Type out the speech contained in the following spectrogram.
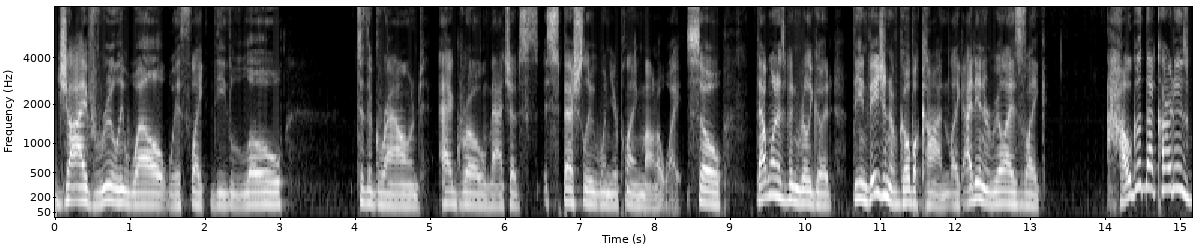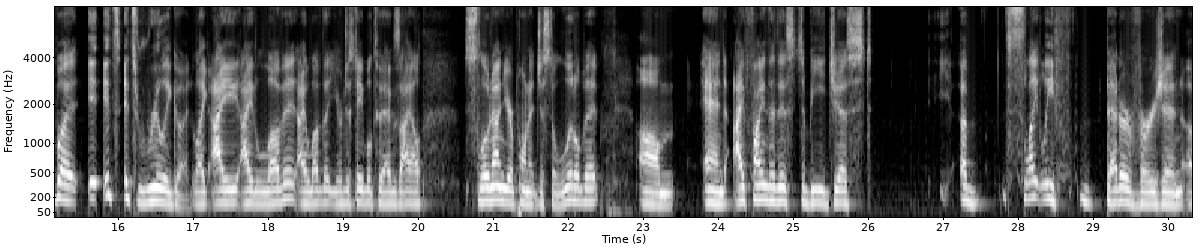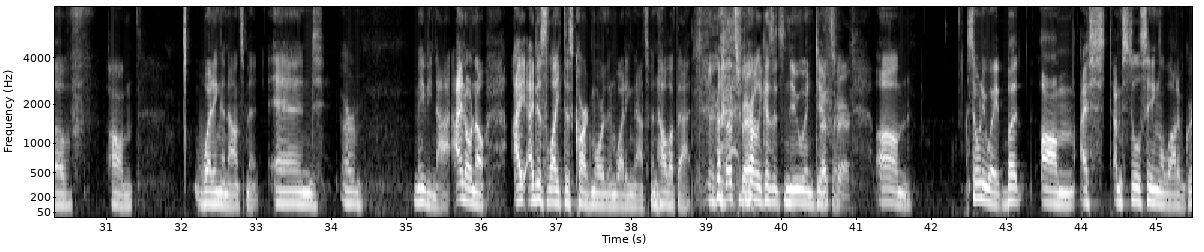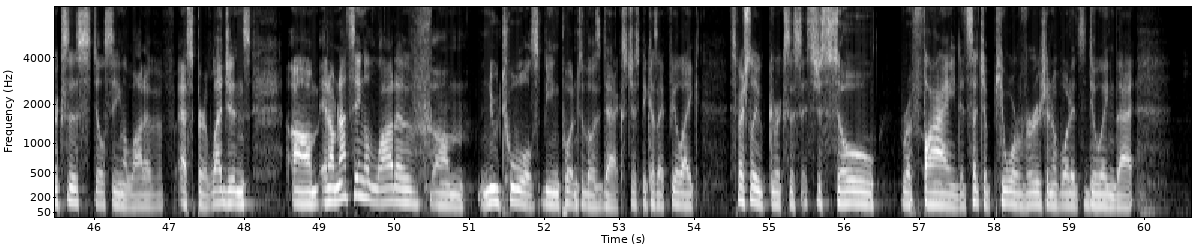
jive really well with like the low to the ground aggro matchups, especially when you're playing mono white. So that one has been really good. The invasion of Gobakhan, like I didn't realize like how good that card is, but it, it's it's really good. Like I I love it. I love that you're just able to exile, slow down your opponent just a little bit, um, and I find that this to be just a slightly f- better version of um, wedding announcement and or maybe not. I don't know. I, I just like this card more than wedding announcement. How about that? That's fair. Probably because it's new and That's different. fair. Um, so anyway, but um, I I'm still seeing a lot of Grixis, still seeing a lot of Esper Legends, um, and I'm not seeing a lot of um, new tools being put into those decks, just because I feel like, especially Grixis, it's just so refined. It's such a pure version of what it's doing that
